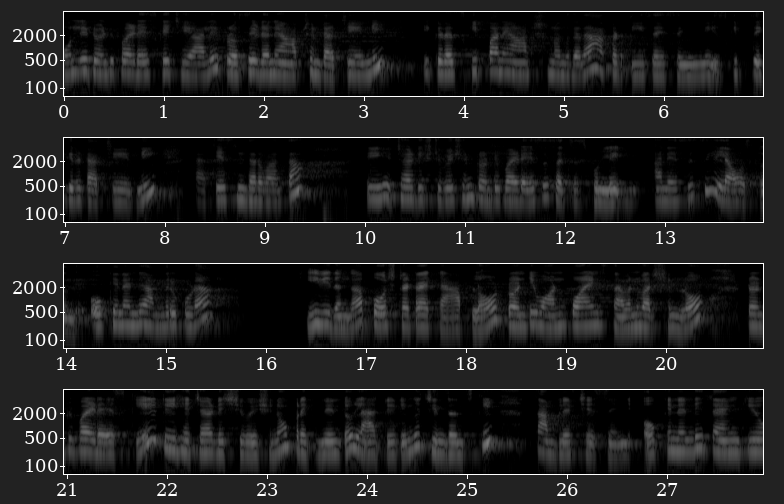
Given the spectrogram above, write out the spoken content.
ఓన్లీ ట్వంటీ ఫైవ్ డేస్కే చేయాలి. ప్రొసీడ్ అనే ఆప్షన్ టచ్ చేయండి. ఇక్కడ స్కిప్ అనే ఆప్షన్ ఉంది కదా అక్కడ తీసేసేయండి. స్కిప్ దగ్గర టచ్ చేయండి. టచ్ చేసిన తర్వాత THR distribution twenty five days successfully అనేసి ఇలా వస్తుంది. ఓకేనండి. అందరూ కూడా ఈ విధంగా పోస్ట్ అట్రాక్ యాప్లో ట్వంటీ వన్ పాయింట్ సెవెన్ వర్షన్లో ట్వంటీ ఫైవ్ డేస్కి టీహెచ్ఆర్ డిస్ట్రిబ్యూషను ప్రెగ్నెంట్ లాక్టేటింగ్ చిల్డ్రన్స్కి కంప్లీట్ చేసేయండి. ఓకేనండి. Thank you.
